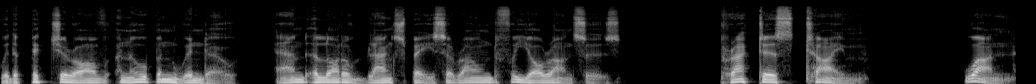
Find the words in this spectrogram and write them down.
with a picture of an open window and a lot of blank space around for your answers. Practice time. 1.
